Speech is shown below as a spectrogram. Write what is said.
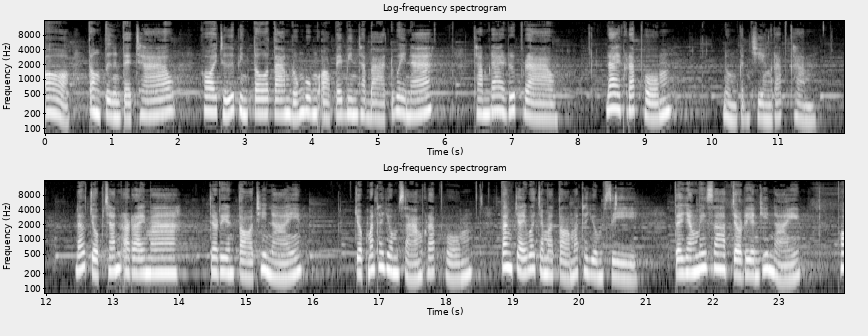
อ้อต้องตื่นแต่เช้า คอยถือปิ่นโตตามหลวงลุงออกไปบินทบาทด้วยนะทำได้หรือเปล่า ได้ครับผม หนุ่มกันเชียงรับคำแล้วจบชั้นอะไรมา จะเรียนต่อที่ไหน จบมัธยมสามครับผม ตั้งใจว่าจะมาต่อมัธยมสี่แต่ยังไม่ทราบจะเรียนที่ไหน พ่อ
